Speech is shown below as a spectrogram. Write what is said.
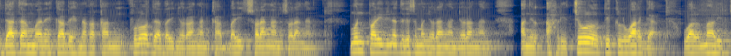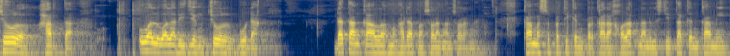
datang maneh kabeh naka kami. Furoda bari nyorangan kabari sorangan sorangan mun paridina tegas sama nyorangan nyorangan anil ahli cul ti keluarga. Wal mali cul harta. Wal waladi jeung cul budak. Datang ke Allah menghadap sorangan sorangan kama sepertikan perkara kholak nan geus ciptakeun kami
